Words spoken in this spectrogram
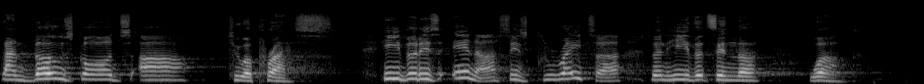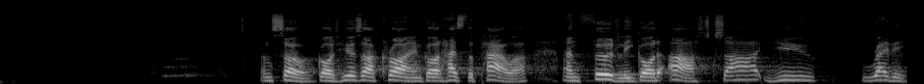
than those gods are to oppress. He that is in us is greater than he that's in the world. And so, God hears our cry and God has the power. And thirdly, God asks, Are you ready?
